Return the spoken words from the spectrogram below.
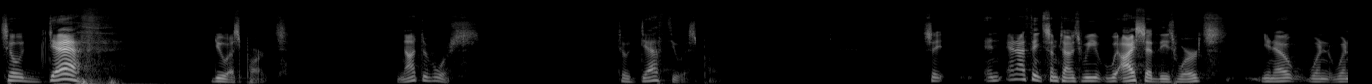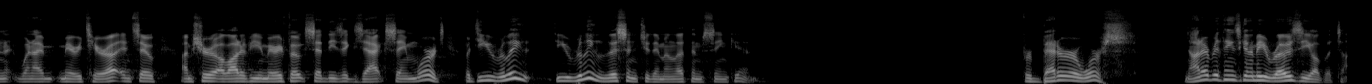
till death do us part. Not divorce. Till death do us part. See, and, and I think sometimes we, we, I said these words, you know, when, when, when I married Tara. And so I'm sure a lot of you married folks said these exact same words. But do you really, do you really listen to them and let them sink in? For better or worse. Not everything's going to be rosy all the time.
